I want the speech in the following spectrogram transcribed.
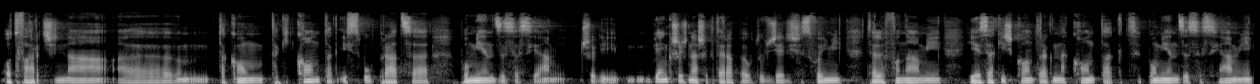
otwarci na e, taką, taki kontakt i współpracę pomiędzy sesjami. Czyli większość naszych terapeutów dzieli się swoimi telefonami, jest jakiś kontrakt na kontakt pomiędzy sesjami.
